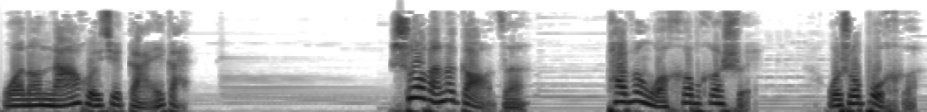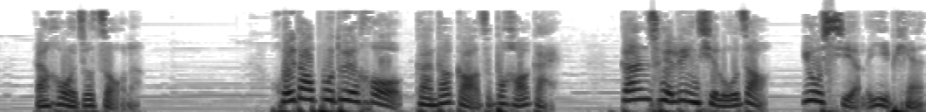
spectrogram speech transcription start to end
我能拿回去改一改。说完了稿子，他问我喝不喝水，我说不喝，然后我就走了。回到部队后，感到稿子不好改，干脆另起炉灶，又写了一篇，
